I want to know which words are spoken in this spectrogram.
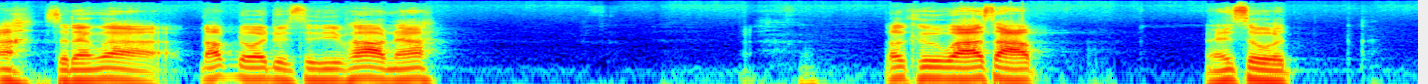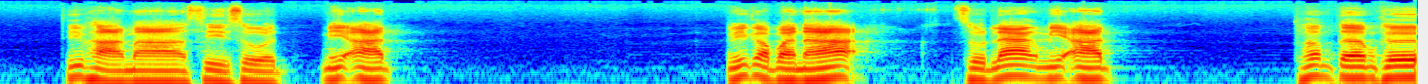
อะแสดงว่ารับโดยดุษฎีภาพนะ ก็คือวาสับในสูตรที่ผ่านมาสี่สูตร มีอัดมีกับปนะ สูตรแรกมีอัด เพิ่มเติมคือ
